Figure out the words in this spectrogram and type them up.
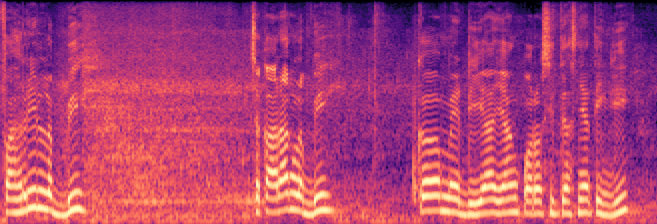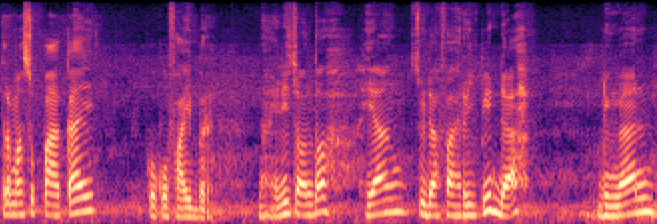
Fahri lebih sekarang lebih ke media yang porositasnya tinggi termasuk pakai coco fiber Nah ini contoh yang sudah Fahri pindah dengan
